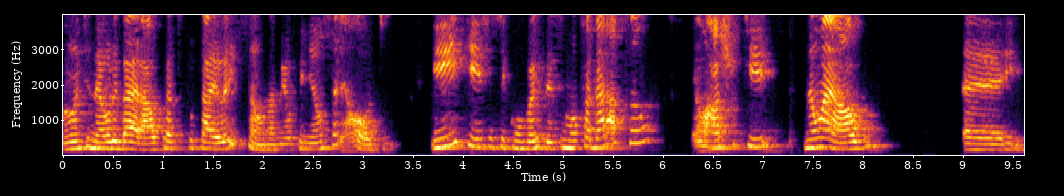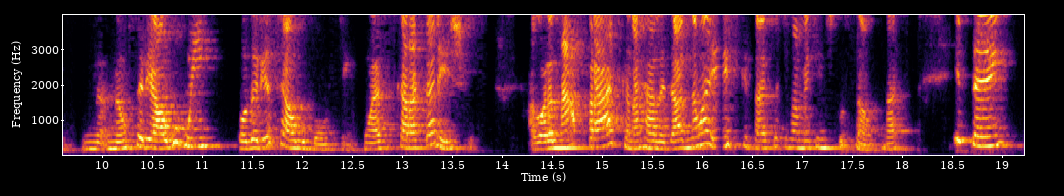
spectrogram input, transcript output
anti-neoliberal para disputar a eleição, na minha opinião, seria ótimo e que isso se convertesse em uma federação, eu acho que não é algo é, não seria algo ruim, poderia ser algo bom, sim, com essas características. Agora, na prática, na realidade, não é isso que está efetivamente em discussão. Né? E tem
